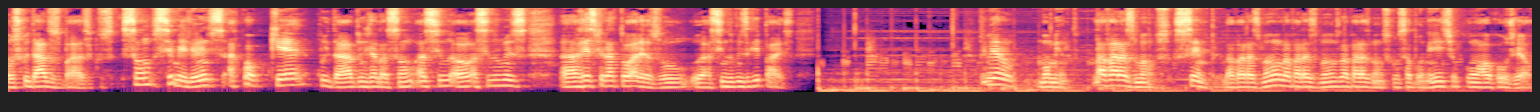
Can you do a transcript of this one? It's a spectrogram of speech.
os cuidados básicos são semelhantes a qualquer cuidado em relação às síndromes respiratórias ou a síndromes gripais. Primeiro momento, lavar as mãos, sempre. Lavar as mãos, lavar as mãos, lavar as mãos com sabonete ou com álcool gel.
